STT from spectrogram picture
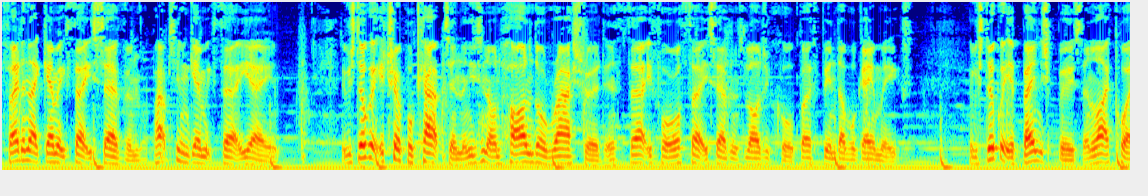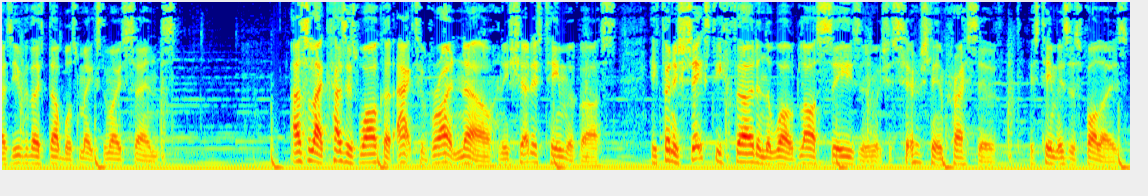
failing that Week 37, or perhaps even Week 38. If you've still got your triple captain, then using it on Haaland or Rashford in 34 or 37 is logical, both being double game weeks. If you've still got your bench boost, then likewise either of those doubles makes the most sense. Azalak has his wildcard active right now, and he shared his team with us. He finished 63rd in the world last season, which is seriously impressive. His team is as follows.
